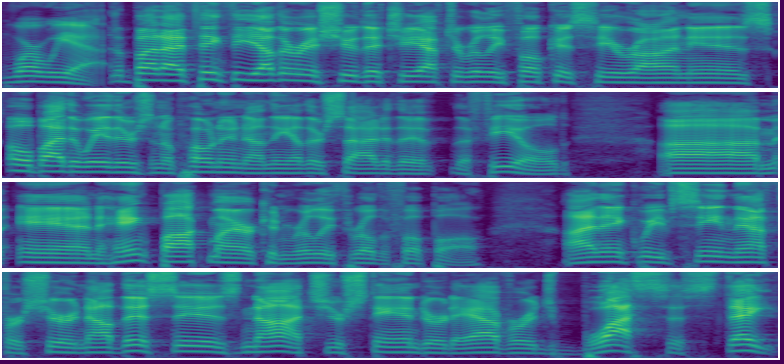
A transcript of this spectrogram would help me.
Where we at? But I think the other issue that you have to really focus here on is oh, by the way, there's an opponent on the other side of the, the field. Um, and Hank Bachmeier can really throw the football. I think we've seen that for sure. Now, this is not your standard average Boise State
